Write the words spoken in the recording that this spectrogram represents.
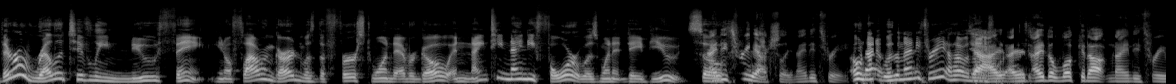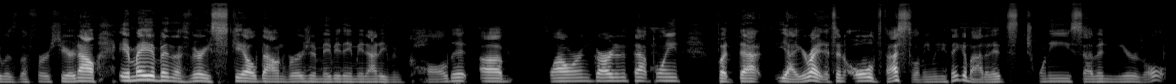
They're a relatively new thing. You know, Flower and Garden was the first one to ever go, and 1994 was when it debuted. So, 93, actually. 93. oh, was it 93? I thought it was yeah, I, 94. I, had, I had to look it up. 93 was the first year. Now, it may have been this very scaled down version. Maybe they may not even called it uh, Flower and Garden at that point. But that, yeah, you're right. It's an old festival. I mean, when you think about it, it's 27 years old.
